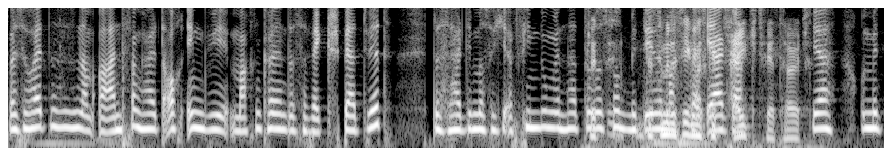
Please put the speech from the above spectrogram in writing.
Weil so hätten sie es am Anfang halt auch irgendwie machen können, dass er weggesperrt wird, dass er halt immer solche Erfindungen hat oder Das, so und mit dass denen macht er irgendwas Ärger. gezeigt wird halt. Ja, und mit,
